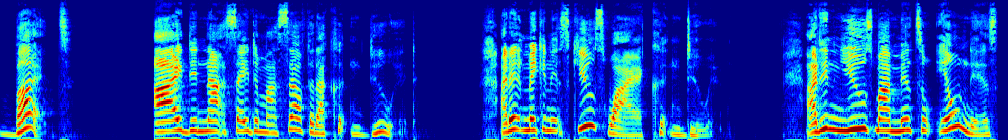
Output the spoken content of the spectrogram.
But I did not say to myself that I couldn't do it. I didn't make an excuse why I couldn't do it. I didn't use my mental illness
